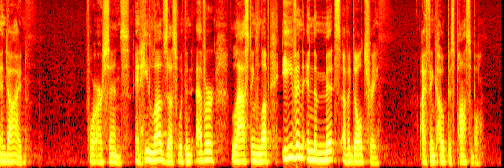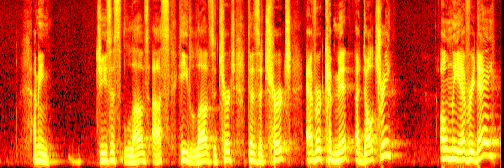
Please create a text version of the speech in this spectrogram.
and died for our sins. And he loves us with an everlasting love. Even in the midst of adultery, I think hope is possible. I mean, Jesus loves us, He loves the church. Does the church ever commit adultery? Only every day.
